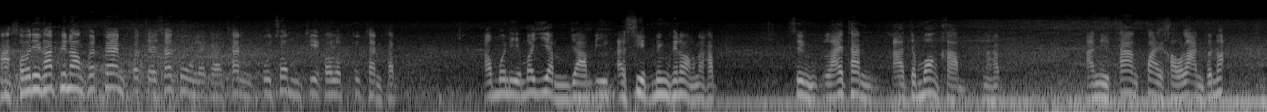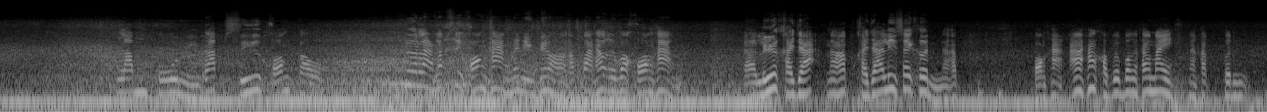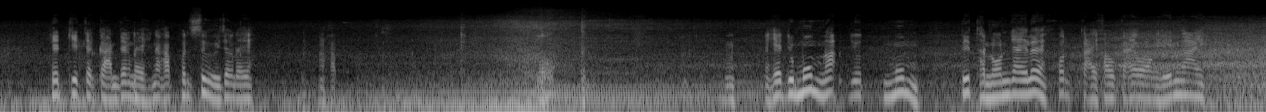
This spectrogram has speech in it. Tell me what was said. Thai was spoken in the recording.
อะสวัสดีครับพี่น้องแฟนๆเข้าใจชาทุ่งและก็ท่านผู้ชมที่เคารพทุกท่านครับ เอามือนีมาเยี่ยมยามอีกอาชีพหนึ่งพี่น้องนะครับ ซึ่งหลายท่านอาจจะมองคำนะครับ อันนี้ทางป้ายเขาล้านเพื่อนเนาะลำพูนรับซื้อของเก่าเพื่อร้านรับซื้อของห้างนั่นเองพี่น้องครับบ้านเขาเอ่ยว่าของห้างหรือขยะนะครับขยะรีไซเคิลนะครับ ของห้างอะห้างเขาไปเบิ่งทางในนะครับเพิ่นเฮ็ดกิจการจังใดนะครับเพิ่นซื้อจังใดนะครับ เฮ็ดอยู่มุมนะอยู่มุมติดถนนใหญ่เลย คนไก่เขาไก่ออกเห็นง่าย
